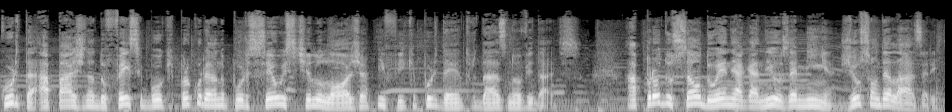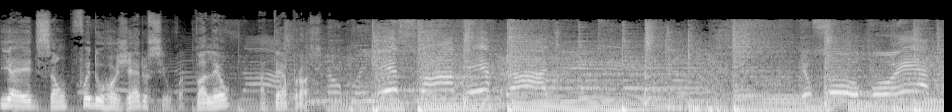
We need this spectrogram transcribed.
Curta a página do Facebook procurando por Seu Estilo Loja e fique por dentro das novidades. A produção do NH News é minha, Gilson De Lázari, e a edição foi do Rogério Silva. Valeu, até a próxima. Eu sou poeta.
